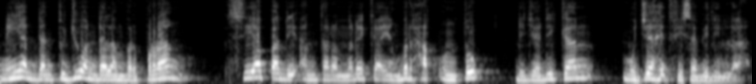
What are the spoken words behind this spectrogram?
niat dan tujuan dalam berperang siapa di antara mereka yang berhak untuk dijadikan mujahid fi sabilillah.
